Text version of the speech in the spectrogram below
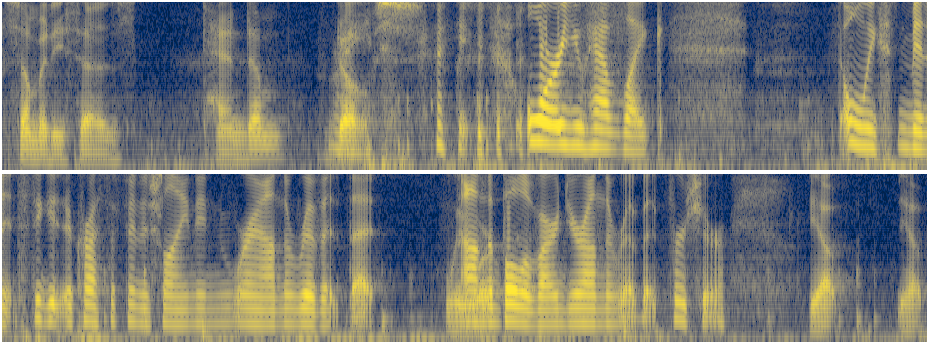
somebody says tandem dose. right. Or you have like only s- minutes to get across the finish line, and we're on the rivet. That We on were. the boulevard, you're on the rivet for sure. Yep, yep.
